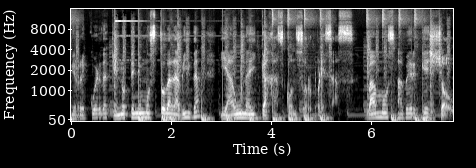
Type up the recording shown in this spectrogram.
Y recuerda que no tenemos toda la vida y aún hay cajas con sorpresas. Vamos a ver qué show.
